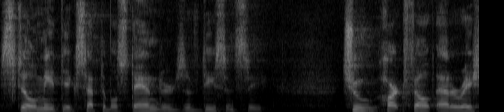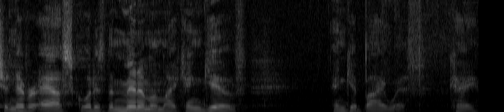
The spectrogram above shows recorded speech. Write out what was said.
still meet the acceptable standards of decency? True heartfelt adoration never asks, What is the minimum I can give and get by with? Okay?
